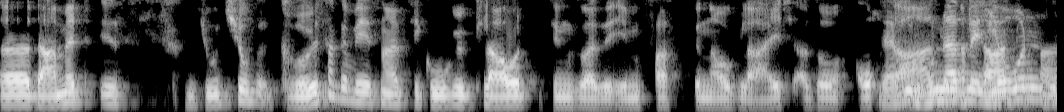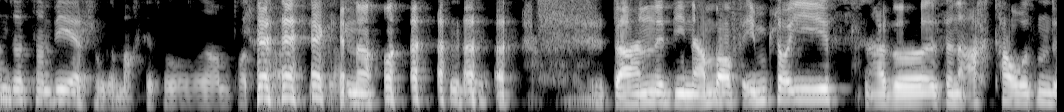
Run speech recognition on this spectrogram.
Äh, damit ist YouTube größer gewesen als die Google Cloud, beziehungsweise eben fast genau gleich. Also auch ja, da. 100 Millionen Zahlen. Umsatz haben wir ja schon gemacht, jetzt mit unserem Podcast. genau. Dann die Number of Employees, also es sind 8000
